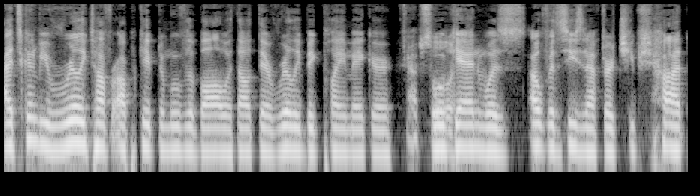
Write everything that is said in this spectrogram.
it's going to be really tough for Upper Cape to move the ball without their really big playmaker. Absolutely. Who again was out for the season after a cheap shot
